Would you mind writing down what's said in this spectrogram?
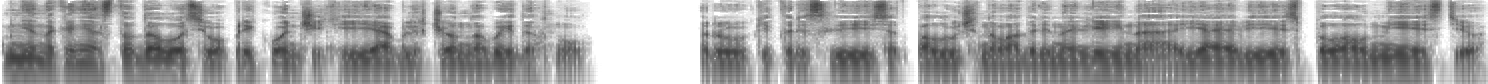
мне наконец-то удалось его прикончить, и я облегченно выдохнул. Руки тряслись от полученного адреналина, а я весь пылал местью.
